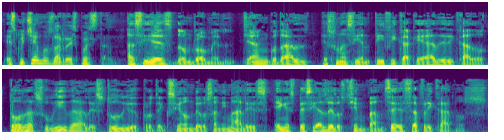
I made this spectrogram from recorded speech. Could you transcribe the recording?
Escuchemos la respuesta. Así es, don Rommel. Jean Godal es una científica que ha dedicado toda su vida al estudio y protección de los animales, en especial de los chimpancés africanos.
